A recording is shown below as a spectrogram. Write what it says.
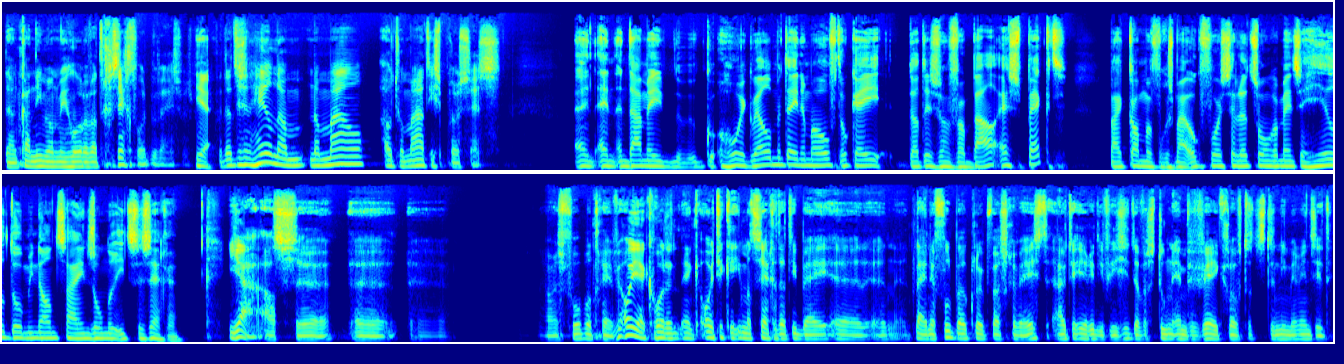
dan kan niemand meer horen wat er gezegd wordt, bij wijze van spreken. Ja. Dat is een heel norm- normaal, automatisch proces. En, en, en daarmee hoor ik wel meteen in mijn hoofd, oké, dat is een verbaal aspect. Maar ik kan me volgens mij ook voorstellen dat sommige mensen heel dominant zijn zonder iets te zeggen. Ja, als. eh, nou, als voorbeeld geven. Oh ja, ik hoorde ik, ooit een keer iemand zeggen dat hij bij een, kleine voetbalclub was geweest. uit de Eredivisie. Dat was toen MVV. Ik geloof dat ze er niet meer in zitten.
